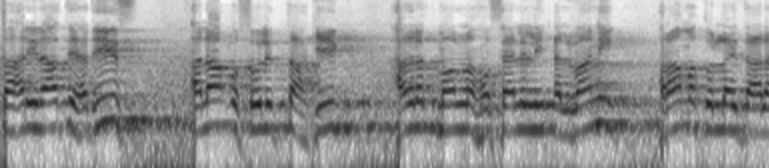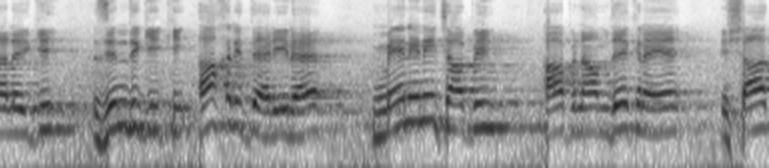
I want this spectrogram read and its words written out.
تحریرات حدیث علا اصول التحقیق، حضرت مولانا حسین علی الوانی رحمۃ اللہ تعالیٰ علیہ کی زندگی کی آخری تحریر ہے۔ میں نے نہیں چھاپی، آپ نام دیکھ رہے ہیں، اشاعت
